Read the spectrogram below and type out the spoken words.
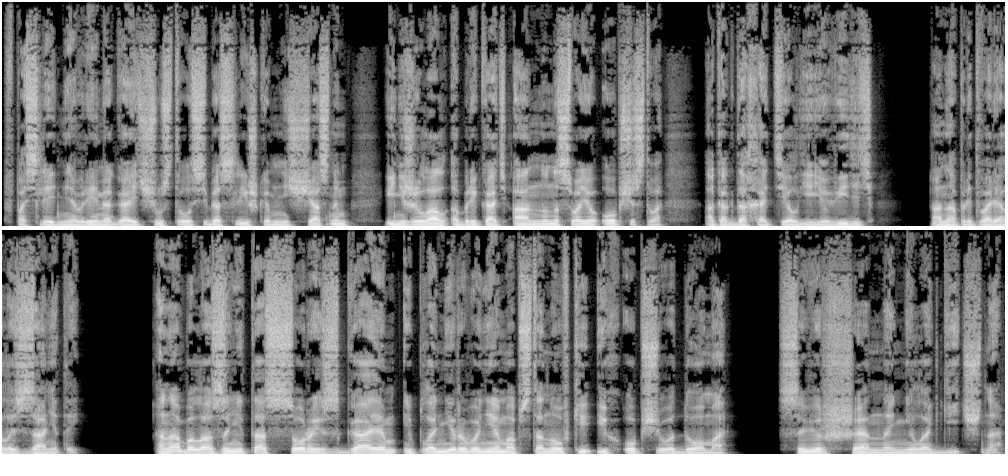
В последнее время Гай чувствовал себя слишком несчастным и не желал обрекать Анну на свое общество, а когда хотел ее видеть, она притворялась занятой. Она была занята ссорой с Гаем и планированием обстановки их общего дома. Совершенно нелогично.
